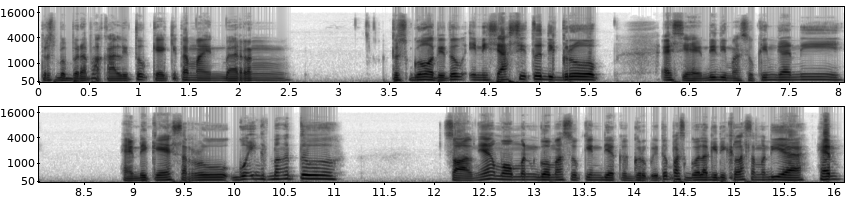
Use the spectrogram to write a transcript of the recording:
Terus beberapa kali tuh kayak kita main bareng. Terus gua waktu itu inisiasi tuh di grup. Eh si Hendy dimasukin gak nih? Hendy kayak seru. Gue inget banget tuh. Soalnya momen gue masukin dia ke grup itu pas gue lagi di kelas sama dia. Hen,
